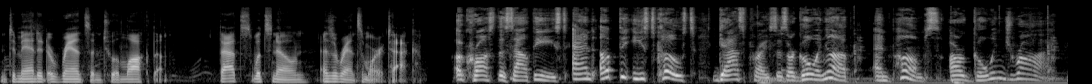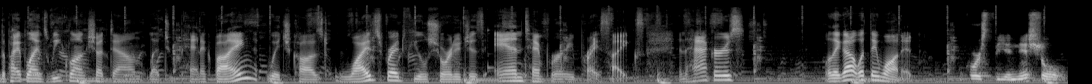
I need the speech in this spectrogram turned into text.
and demanded a ransom to unlock them. That's what's known as a ransomware attack. Across the southeast and up the east coast, gas prices are going up and pumps are going dry. The pipeline's week long shutdown led to panic buying, which caused widespread fuel shortages and temporary price hikes. And the hackers, well, they got what they wanted. Of course, the initial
